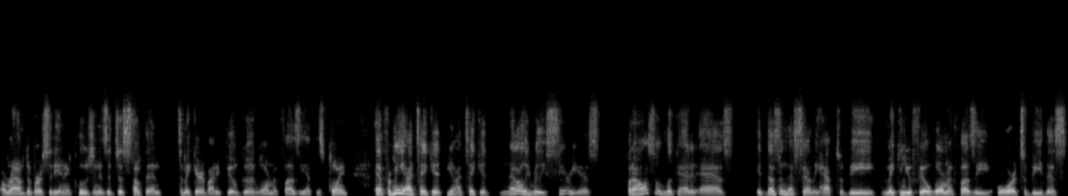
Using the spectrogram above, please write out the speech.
around diversity and inclusion. Is it just something to make everybody feel good, warm, and fuzzy at this point? And for me, I take it, you know, I take it not only really serious, but I also look at it as it doesn't necessarily have to be making you feel warm and fuzzy or to be this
